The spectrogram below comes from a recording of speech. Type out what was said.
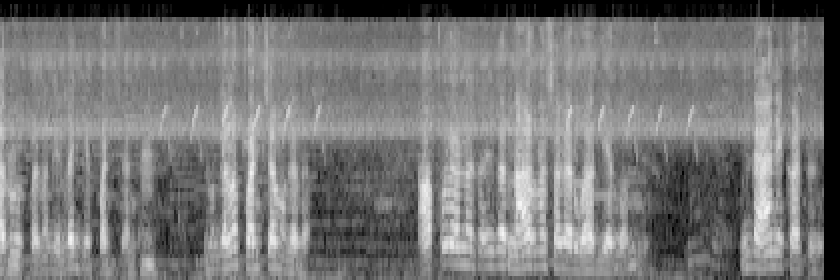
அரூர் பசங்க எல்லாம் இங்கே படித்தாங்க. இவங்கெல்லாம் படித்தவங்க தான். அப்புறம் என்ன செஞ்ச நாரண சகர் வாத்தியார் வந்து. இந்த ஆனைக்காட்டில்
